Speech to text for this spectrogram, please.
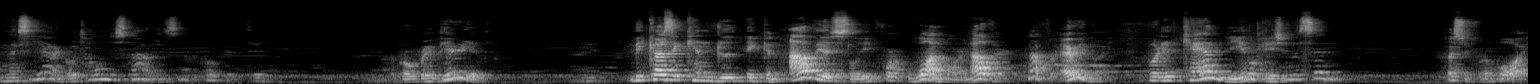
and I said, yeah, go tell them to stop. It's not appropriate, too. Not appropriate, period. Because it can, it can obviously, for one or another, not for everybody, but it can be an occasion of sin, especially for a boy.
